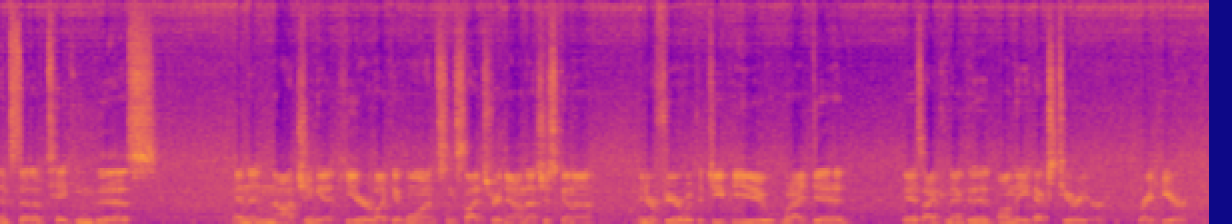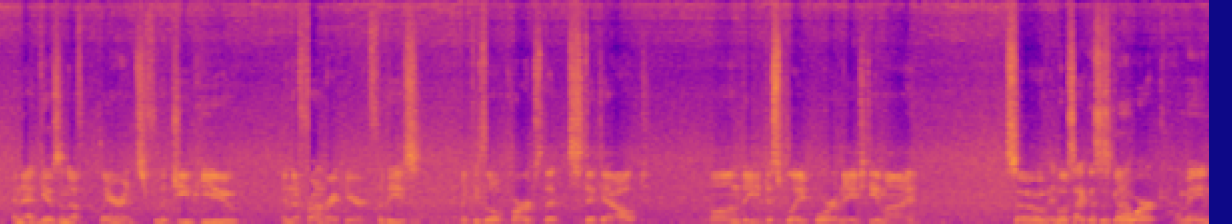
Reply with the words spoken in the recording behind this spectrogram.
Instead of taking this and then notching it here like it wants and slide straight down, that's just going to interfere with the GPU. What I did is I connected it on the exterior right here, and that gives enough clearance for the GPU in the front right here for these like these little parts that stick out on the display port and HDMI. So it looks like this is going to work. I mean,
